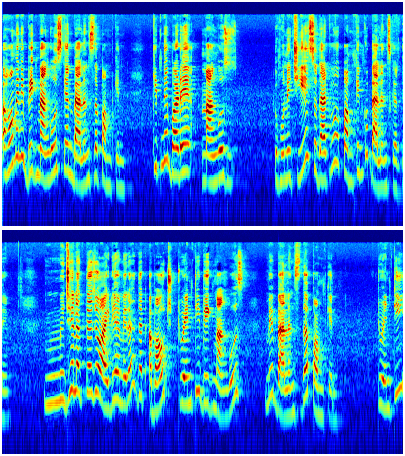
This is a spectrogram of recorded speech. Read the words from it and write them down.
how many big mangoes can balance the pumpkin कितने बड़े मैंगोज होने चाहिए सो दैट वो पम्पकिन को बैलेंस कर दें। मुझे लगता है, जो आइडिया है मेरा that about twenty big mangoes में बैलेंस द पम्पकिन ट्वेंटी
